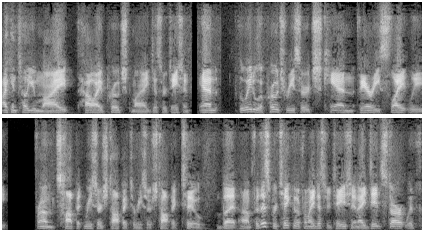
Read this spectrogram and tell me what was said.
I can tell you my how I approached my dissertation, and the way to approach research can vary slightly from topic research topic to research topic too. But um, for this particular, for my dissertation, I did start with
